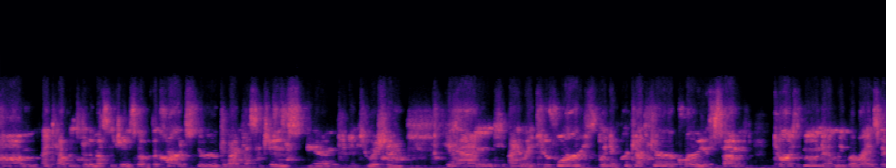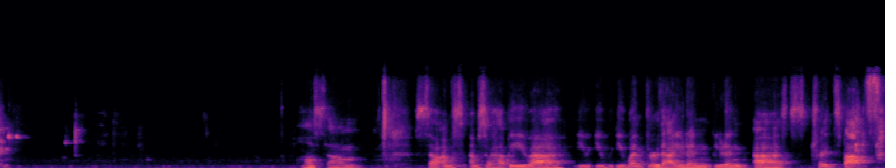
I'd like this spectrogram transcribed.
um, I tap into the messages of the cards through divine messages and intuition. And I am a 2 4 splenic projector, Aquarius Sun, Taurus Moon, and Libra Rising. Awesome. So I'm I'm so happy you uh you you you went through that. You didn't you didn't uh trade spots.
